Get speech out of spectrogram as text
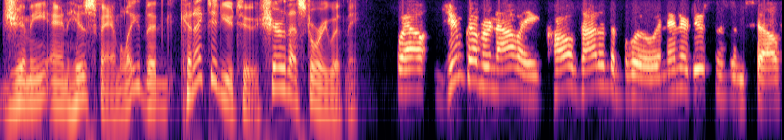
Jimmy and his family that connected you two. Share that story with me. Well, Jim Governale calls out of the blue and introduces himself,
